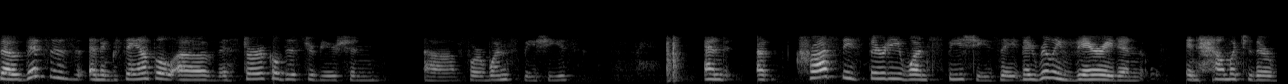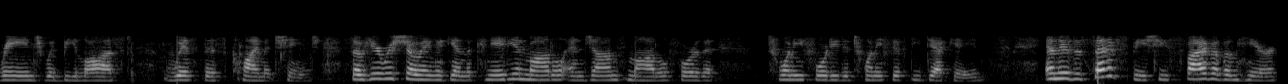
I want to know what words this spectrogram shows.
So this is an example of the historical distribution uh, for one species. And across these 31 species, they, they really varied in, in how much of their range would be lost with this climate change. So here we're showing again the Canadian model and John's model for the 2040 to 2050 decade. And there's a set of species, five of them here,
